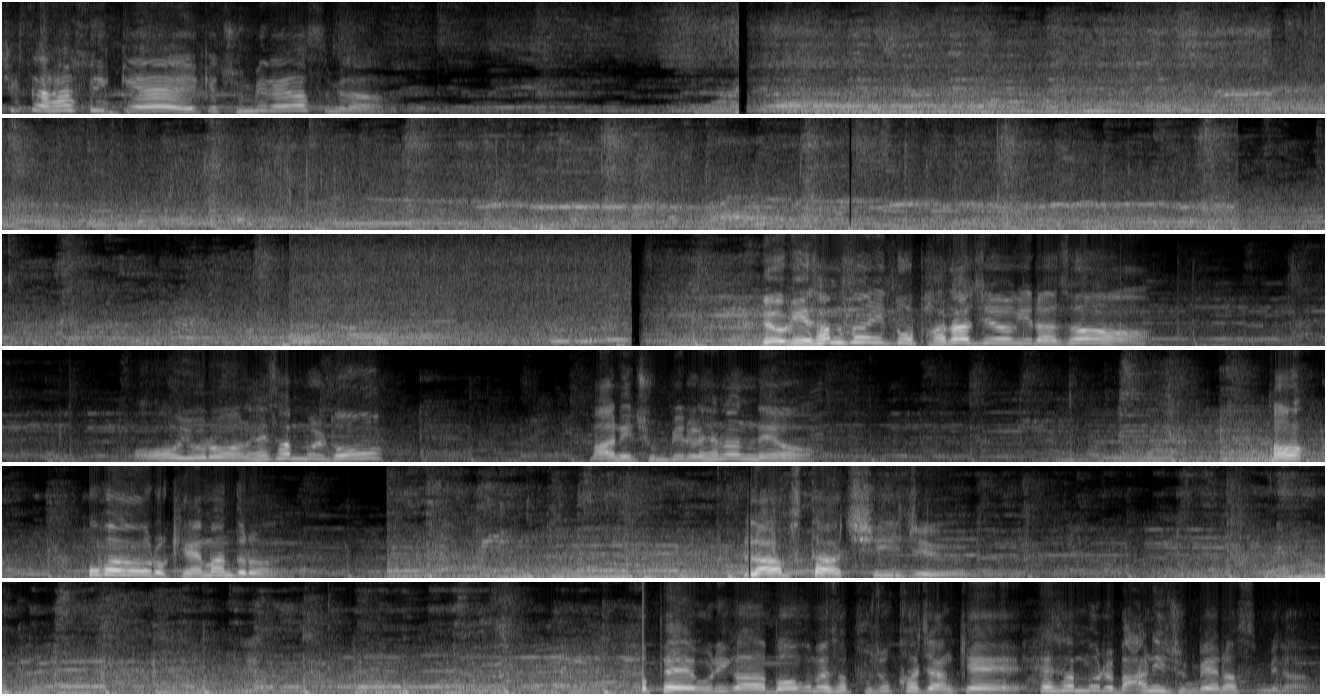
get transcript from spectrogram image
식사를 할 수 있게 이렇게 준비를 해놨습니다. 여기 삼선이 또 바다 지역이라서 어 요런 해산물도 많이 준비를 해놨네요 어? 호박으로 게 만들어. 랍스타 치즈. 옆에 우리가 먹으면서 부족하지 않게 해산물을 많이 준비해 놨습니다.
